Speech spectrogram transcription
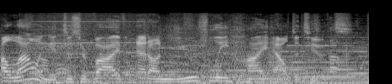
allowing it to survive at unusually high altitudes.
